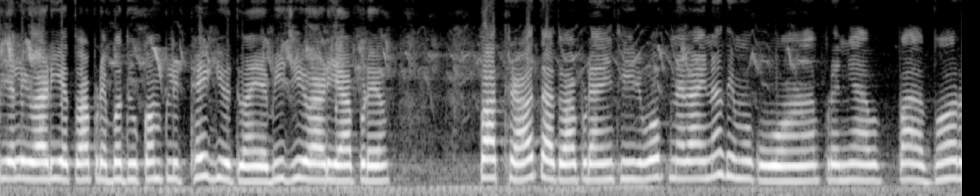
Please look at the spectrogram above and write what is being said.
પહેલી વાડીએ તો આપણે બધું કમ્પ્લીટ થઈ ગયું હતું. અહીંયા બીજી વાડીએ આપણે પાથરા હતા તો આપણે અહીંથી ઓપનર અહીં નથી મૂકવું અને આપણે ત્યાં ભર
